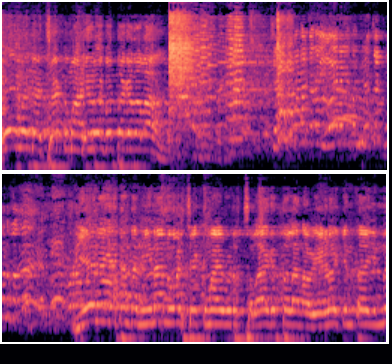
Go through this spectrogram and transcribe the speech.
ಏ ಮತ್ತೆ ಚೆಕ್ ಮಾಡಿದ್ರೆ ಗೊತ್ತಾಗದಲ್ಲ? ಏನಾಗೈತೆ ಅಂತ ನೀನ ನೋಡಿ ಚೆಕ್ ಮಾಡಿಬಿಡ್ರಿ ಚಲೋ ಆಗತ್ತಲ್ಲ ನಾವ್ ಹೇಳೋಕ್ಕಿಂತ ಇನ್ನ.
